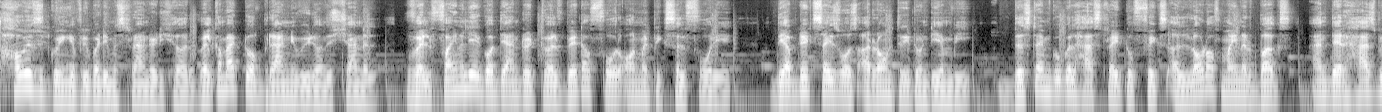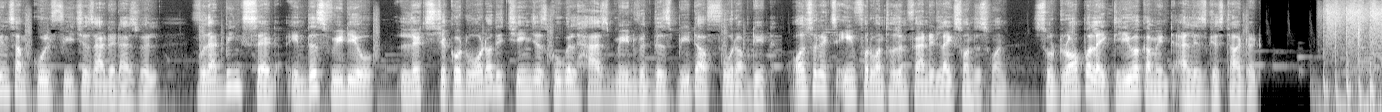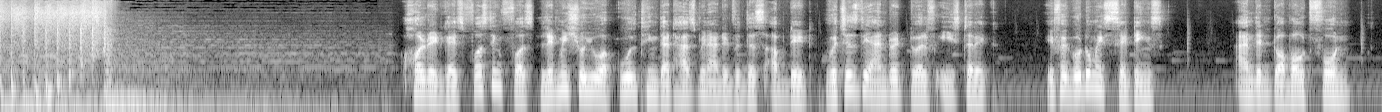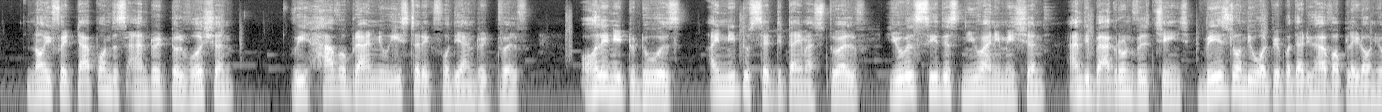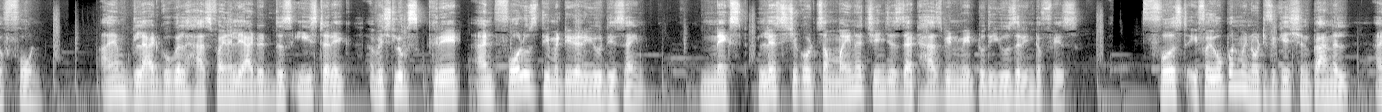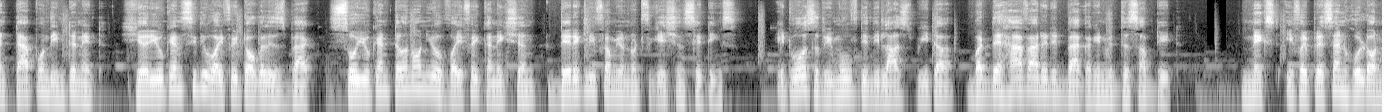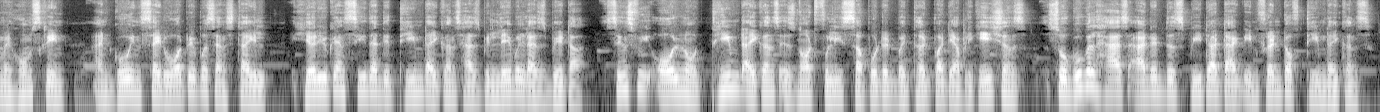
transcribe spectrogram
How is it going everybody Mr. Android here. Welcome back to a brand new video on this channel. Well finally I got the Android 12 beta 4 on my Pixel 4a. The update size was around 320 MB. This time Google has tried to fix a lot of minor bugs and there has been some cool features added as well. With that being said, in this video, let's check out what are the changes Google has made with this beta 4 update. Also let's aim for 1500 likes on this one. So drop a like, leave a comment and let's get started. Alright guys, first thing first, let me show you a cool thing that has been added with this update, which is the Android 12 Easter egg. If I go to my settings and then to about phone, now if I tap on this Android 12 version, we have a brand new Easter egg for the Android 12. All I need to do is, I need to set the time as 12. You will see this new animation and the background will change based on the wallpaper that you have applied on your phone. I am glad Google has finally added this easter egg which looks great and follows the Material You design. Next, let's check out some minor changes that has been made to the user interface. First, if I open my notification panel and tap on the internet, here you can see the Wi-Fi toggle is back, so you can turn on your Wi-Fi connection directly from your notification settings. It was removed in the last beta, but they have added it back again with this update. Next, if I press and hold on my home screen and go inside wallpapers and style, here you can see that the themed icons has been labeled as beta. Since we all know themed icons is not fully supported by third-party applications, so Google has added this beta tag in front of themed icons.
